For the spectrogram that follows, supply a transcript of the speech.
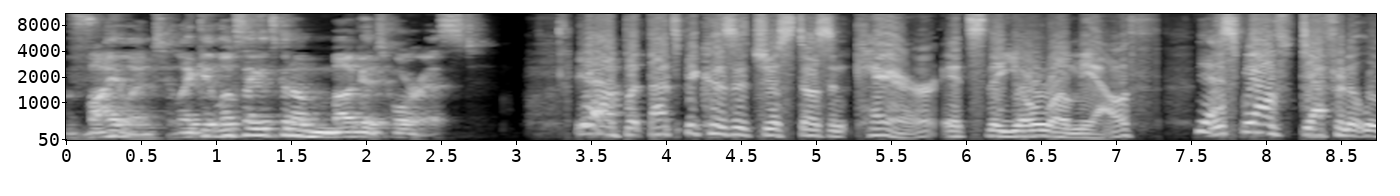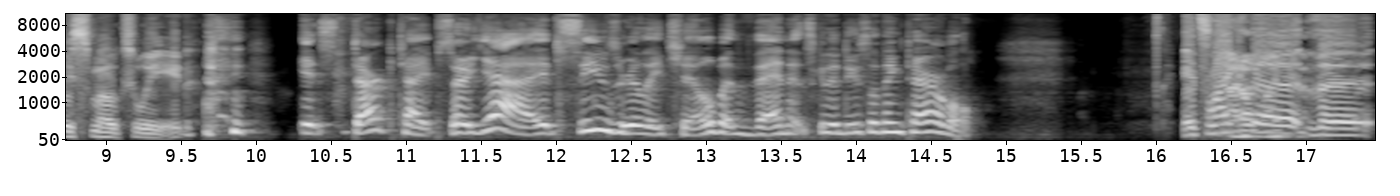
violent. Like it looks like it's gonna mug a tourist. Yeah, but that's because it just doesn't care. It's the YOLO Meowth. Yeah, This Meowth definitely smokes weed. it's dark type, so yeah, it seems really chill, but then it's going to do something terrible. It's like the like the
